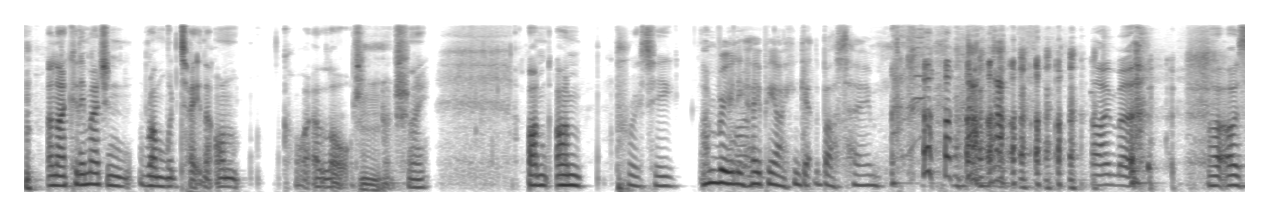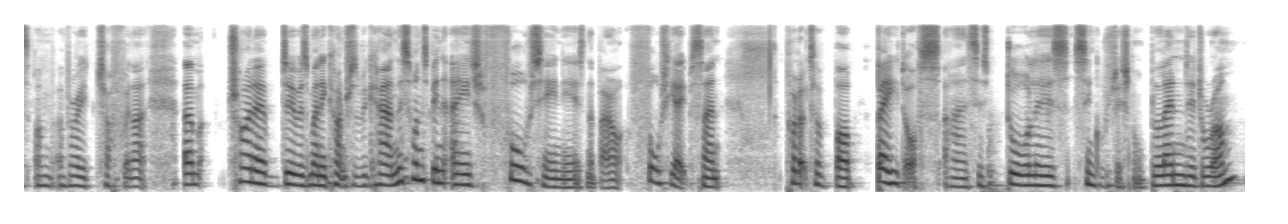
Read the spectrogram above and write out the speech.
and I can imagine rum would take that on quite a lot. Actually, I'm I'm pretty. I'm really hoping I can get the bus home. I'm uh, I, I was I'm, I'm very chuffed with that. Um, trying to do as many countries as we can. This one's been aged 14 years in the barrel, 48 percent. Product of Barbados. Uh, this is Doorly's single traditional blended rum.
